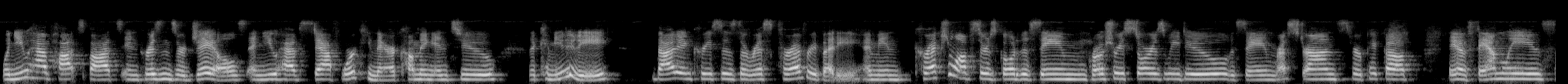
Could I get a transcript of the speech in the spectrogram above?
when you have hotspots in prisons or jails and you have staff working there coming into the community, that increases the risk for everybody. I mean, correctional officers go to the same grocery stores we do, the same restaurants for pickup, they have families.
